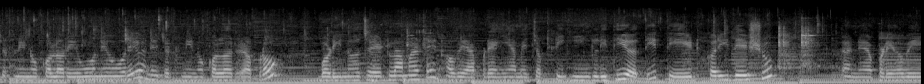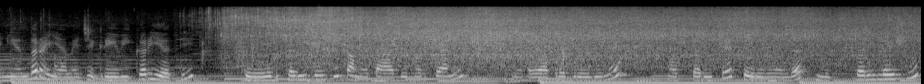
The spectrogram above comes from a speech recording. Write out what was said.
ચટણીનો કલર એવો ને એવો રહે અને ચટણીનો કલર આપણો બળી ન જાય એટલા માટે. હવે આપણે અહીંયા મેં ચપટી હિંગ લીધી હતી, તે એડ કરી દઈશું. અને આપણે હવે એની અંદર અહીંયા મેં જે ગ્રેવી કરી હતી, તે એડ કરી દઈશું, ટામેટા, આદુ મરચાંની. અને હવે આપણે ગ્રેવીને મસ્ત રીતે તેલની અંદર મિક્સ કરી લઈશું.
